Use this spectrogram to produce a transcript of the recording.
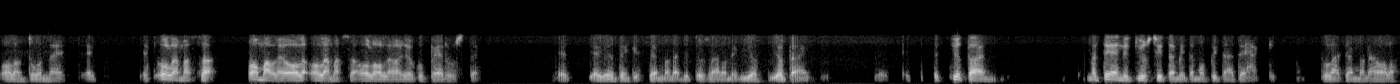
olon tunne, että, että, että olemassa, omalle ole, olemassa ololle on joku peruste. Et, ja jotenkin semmoinen, että on saanut niin jotain, että, että jotain, mä teen nyt just sitä, mitä mun pitää tehdäkin. Tulee semmoinen olo.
